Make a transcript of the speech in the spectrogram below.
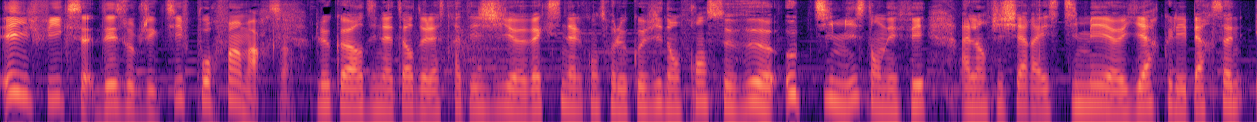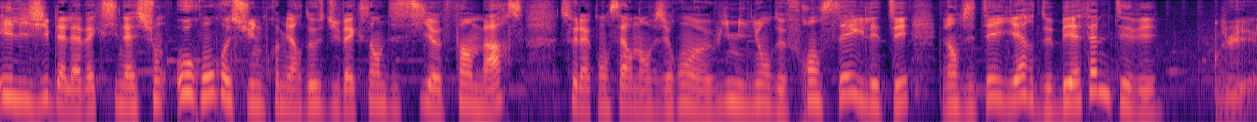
et il fixe des objectifs pour fin mars. Le coordinateur de la stratégie euh, vaccinale contre le Covid en France se veut optimiste. En effet, Alain Fischer a estimé hier que les personnes éligibles à la vaccination auront reçu une première dose du vaccin d'ici fin mars. Cela concerne environ 8 millions de Français. Il était l'invité hier de BFM TV aujourd'hui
